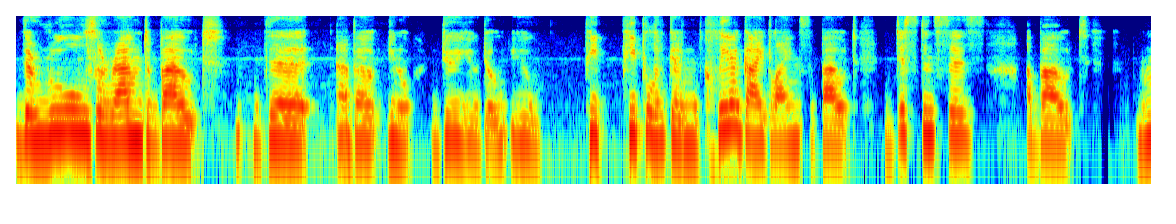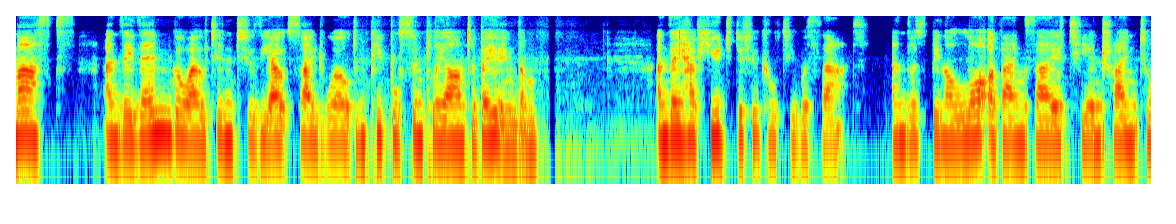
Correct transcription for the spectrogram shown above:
The rules around about the, about, you know, do you, don't you, Pe- people have given clear guidelines about distances, about masks, and they then go out into the outside world and people simply aren't obeying them. And they have huge difficulty with that and there's been a lot of anxiety in trying to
